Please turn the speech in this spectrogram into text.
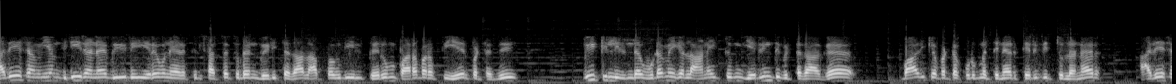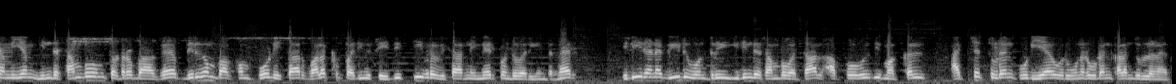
அதே சமயம் திடீரென வீடு இரவு நேரத்தில் சத்தத்துடன் வெடித்ததால் அப்பகுதியில் பெரும் பரபரப்பு ஏற்பட்டது. வீட்டில் இருந்த உடைமைகள் அனைத்தும் எரிந்து விட்டதாக பாதிக்கப்பட்ட குடும்பத்தினர் தெரிவித்துள்ளனர். அதே சமயம் இந்த சம்பவம் தொடர்பாக விருகம்பாக்கம் போலீசார் வழக்கு பதிவு செய்து தீவிர விசாரணை மேற்கொண்டு வருகின்றனர். திடீரென வீடு ஒன்று இடிந்த சம்பவத்தால் அப்பகுதி மக்கள் அச்சத்துடன் கூடிய ஒரு உணர்வுடன் கலந்துள்ளனர்.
